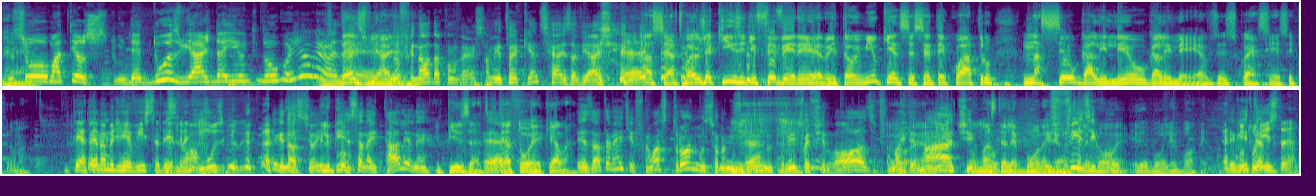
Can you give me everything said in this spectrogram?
É. Eu sou Matheus, tu me der duas viagens, daí eu te dou um colchão, cara. 10 É, viagens. no final da conversa aumentou 500 reais a viagem. Tá certo, mas hoje é 15 de fevereiro, então em 1564 nasceu Galileu Galilei. Aí Vocês conhecem esse aqui ou não? Tem até nome de revista dele, Tem né? uma música, né? Ele nasceu em Ele Pisa, na Itália, né? Em Pisa? É. Tem a torre aquela? Exatamente, foi um astrônomo, se eu não me engano. Também foi filósofo, matemático. O Mastella é bom, né? E cara? Ele é físico. bom, Ele é bom, ele é bom. Ele Culturista?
